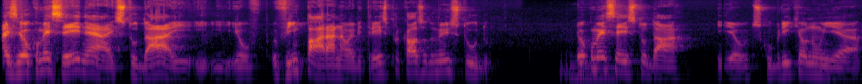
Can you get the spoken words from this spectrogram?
Mas eu comecei né, a estudar e, e, e eu vim parar na Web3 por causa do meu estudo. Eu comecei a estudar e eu descobri que eu não ia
